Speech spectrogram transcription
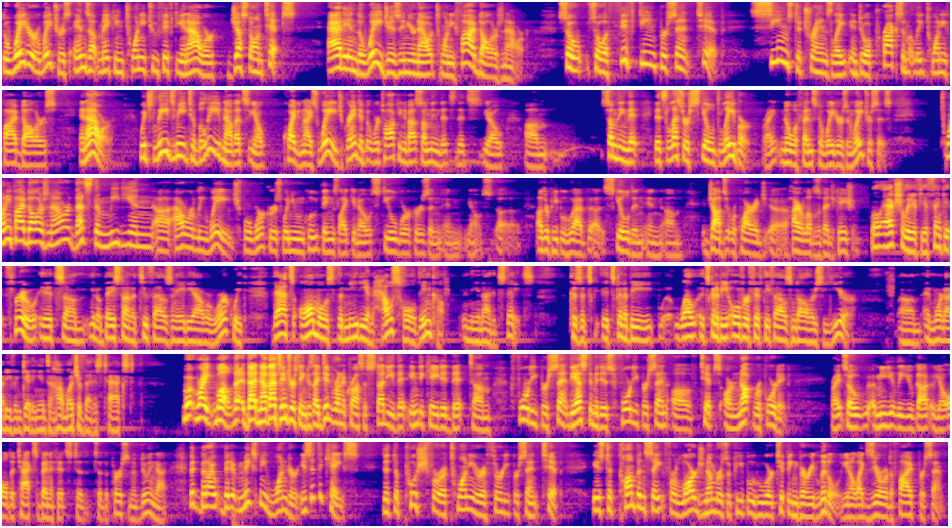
the waiter or waitress ends up making 22.50 an hour just on tips. add in the wages, and you're now at $25 an hour. So, so a 15% tip seems to translate into approximately $25 an hour, which leads me to believe now that's, you know, quite a nice wage, granted, but we're talking about something that's, that's you know, um, something that, that's lesser skilled labor, right? No offense to waiters and waitresses. $25 an hour, that's the median uh, hourly wage for workers when you include things like, you know, steel workers and, and you know, uh, other people who have uh, skilled in, in um, jobs that require uh, higher levels of education. Well, actually, if you think it through, it's um, you know based on a 2,080 hour work week. That's almost the median household income in the United States because it's it's going to be well, it's going to be over fifty thousand dollars a year, um, and we're not even getting into how much of that is taxed. Right. Well, that, that now that's interesting because I did run across a study that indicated that um, forty percent. The estimate is forty percent of tips are not reported right? So immediately you've got you know all the tax benefits to to the person of doing that. But but I but it makes me wonder: is it the case that the push for a twenty or a thirty percent tip is to compensate for large numbers of people who are tipping very little, you know, like zero to five percent?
